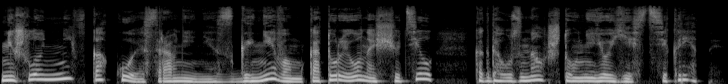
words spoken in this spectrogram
не шло ни в какое сравнение с гневом, который он ощутил, когда узнал, что у нее есть секреты.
